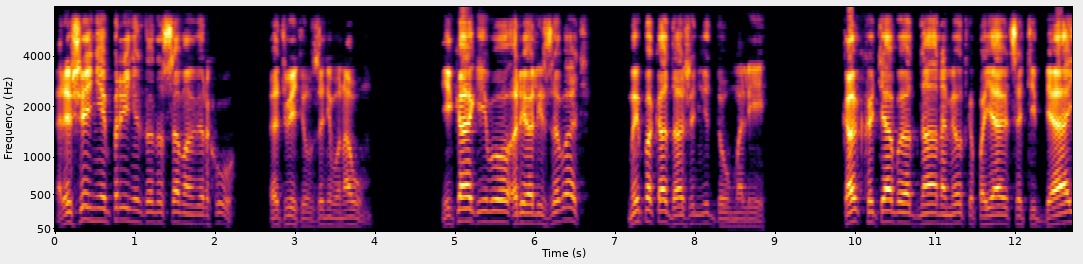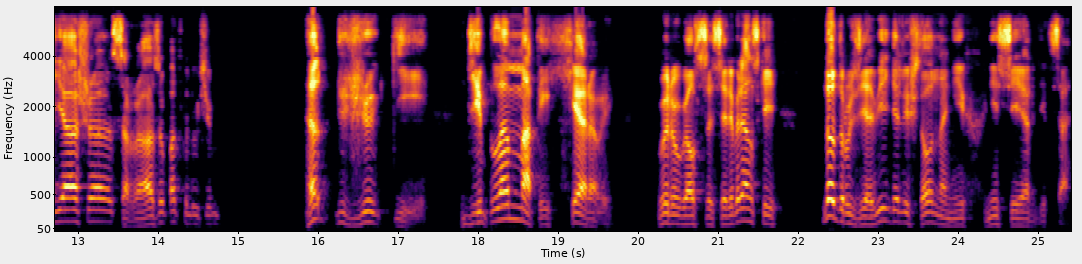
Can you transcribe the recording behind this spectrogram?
«Решение принято на самом верху», — ответил за него Наум. «И как его реализовать, мы пока даже не думали. Как хотя бы одна наметка появится тебя, Яша, сразу подключим. — От жуки! Дипломаты херовы! — выругался Серебрянский, но друзья видели, что он на них не сердится.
